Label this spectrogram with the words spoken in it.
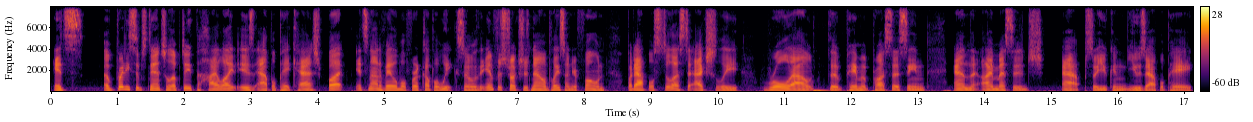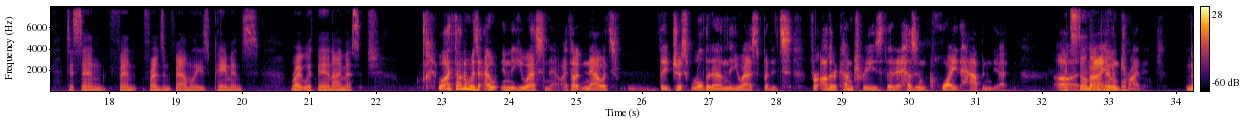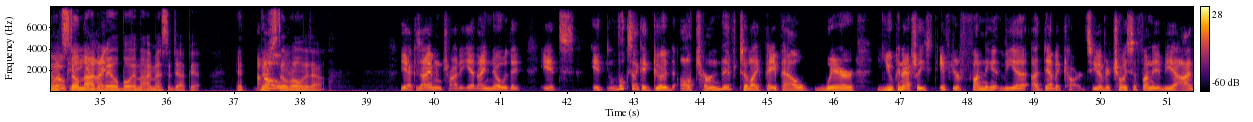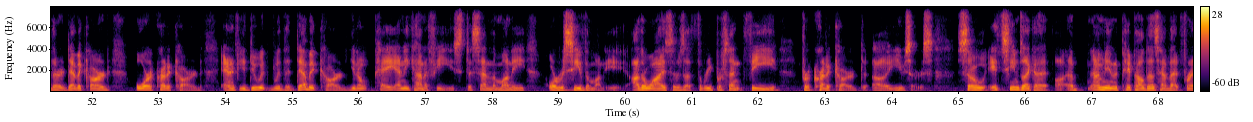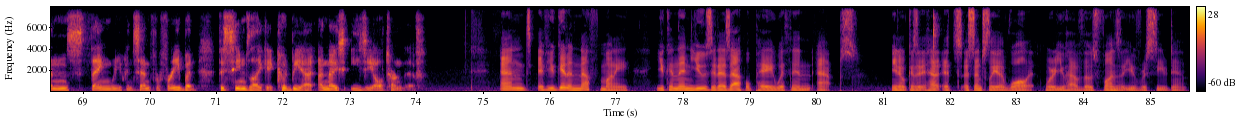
It's a pretty substantial update. The highlight is Apple Pay Cash, but it's not available for a couple weeks. So the infrastructure is now in place on your phone, but Apple still has to actually roll out the payment processing and the iMessage app so you can use Apple Pay to send fen- friends and families payments right within iMessage. Well, I thought it was out in the U.S. now. I thought now it's they just rolled it out in the U.S., but it's for other countries that it hasn't quite happened yet. Uh, it's still not available. I haven't tried it. No, it's okay, still not yeah, available I... in the iMessage app yet. It, they're oh, still okay. rolling it out. Yeah, because I haven't tried it yet. I know that it's it looks like a good alternative to like PayPal where you can actually if you're funding it via a debit card. So you have your choice of funding it via either a debit card or a credit card. And if you do it with a debit card, you don't pay any kind of fees to send the money or receive the money. Otherwise, there's a 3% fee for credit card uh, users. So it seems like a, a, I mean, PayPal does have that friends thing where you can send for free, but this seems like it could be a, a nice, easy alternative. And if you get enough money, you can then use it as Apple Pay within apps. You know, because it ha- it's essentially a wallet where you have those funds that you've received in.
